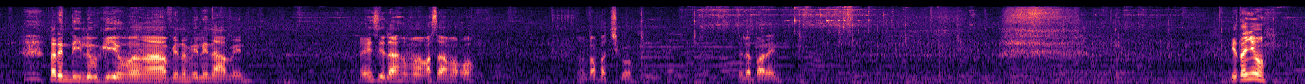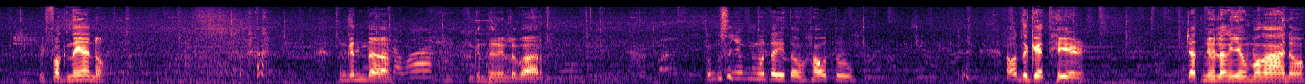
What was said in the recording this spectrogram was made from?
Para hindi lugi yung mga pinamili namin. Ayun sila, mga kasama ko. Ang kabatch ko. Sila pa rin. Kita nyo? May fog na yan oh. ang ganda. Ang ganda ng lugar. Kung gusto niyo pumunta dito, how to how to get here? Chat nyo lang yung mga ano,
